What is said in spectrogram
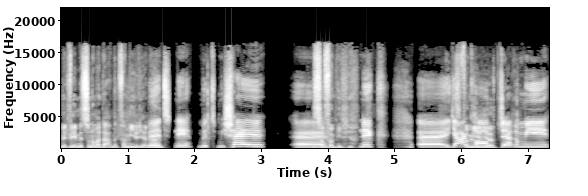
Mit wem bist du nochmal da? Mit Familie, ne? Mit, nee, mit Michelle, äh, Ist doch Familie. Nick, äh, Jakob, Familie? Jeremy,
